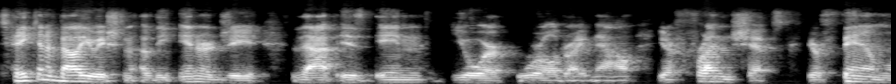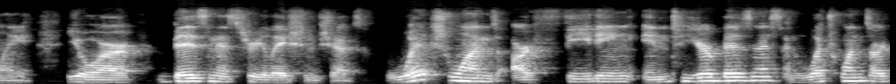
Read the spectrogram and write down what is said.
Take an evaluation of the energy that is in your world right now your friendships, your family, your business relationships. Which ones are feeding into your business and which ones are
